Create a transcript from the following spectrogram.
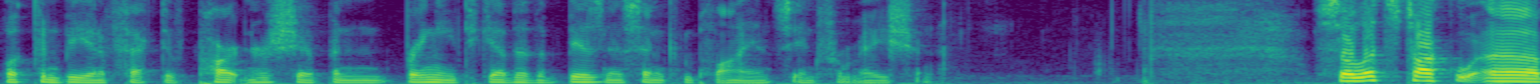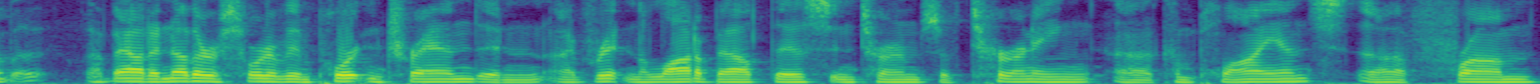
what can be an effective partnership and bringing together the business and compliance information. So let's talk uh, about another sort of important trend, and I've written a lot about this in terms of turning uh, compliance from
